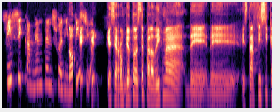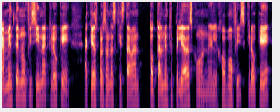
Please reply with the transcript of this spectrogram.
físicamente en su edificio. que, se rompió todo este paradigma de, estar físicamente en una oficina. Creo que aquellas personas que estaban totalmente peleadas con el home office, creo que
